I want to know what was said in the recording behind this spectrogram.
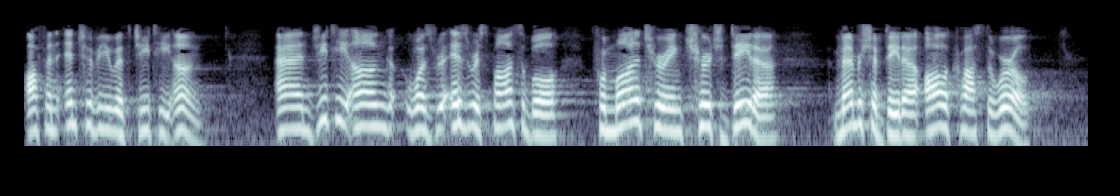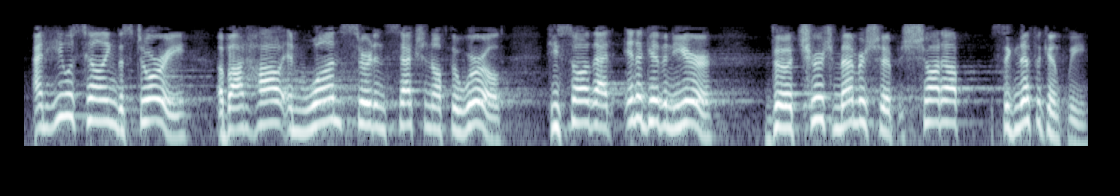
of an interview with G.T. Ng. And G.T. Ng was, is responsible for monitoring church data, membership data, all across the world. And he was telling the story about how in one certain section of the world, he saw that in a given year, the church membership shot up significantly.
